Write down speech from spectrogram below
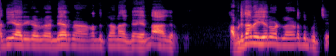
அதிகாரிகள் நேர்மையாக நடந்துட்டானா அங்கே என்ன ஆகுறது? அப்படித்தானே ஈரோட்டில் நடந்து போச்சு?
